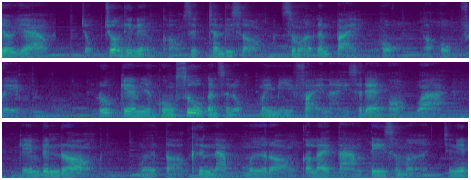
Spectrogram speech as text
ยาวๆ จบช่วงที่ 1 ของเซสชั่นที่ 2 เสมอกันไป 6 ต่อ 6 เฟรม รูปเกมยังคงสู้กันสนุกไม่มีฝ่ายไหนแสดงออกว่าเกมเป็นรอง มือต่อขึ้นนำมือรองก็ไล่ตามตีเสมอ ชนิด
